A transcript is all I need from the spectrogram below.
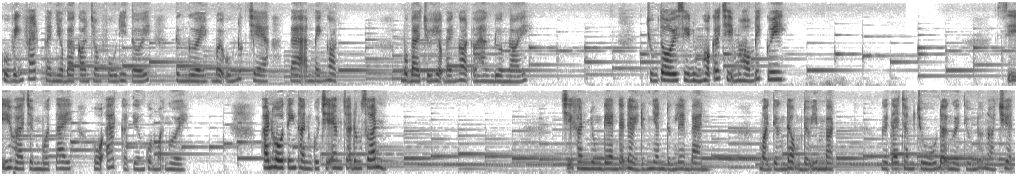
Cụ Vĩnh Phát và nhiều bà con trong phố đi tới, từng người mời uống nước chè và ăn bánh ngọt. Một bà chủ hiệu bánh ngọt ở hàng đường nói Chúng tôi xin ủng hộ các chị một hòm bích quy. Sĩ Hoa Trần mùa tay, hô át cả tiếng của mọi người. Hoan hô tinh thần của chị em chợ Đông Xuân. Chị Khăn Nhung đen đã đẩy đứng nhân đứng lên bàn. Mọi tiếng động đều im bặt. Người ta chăm chú đợi người thiếu nữ nói chuyện.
